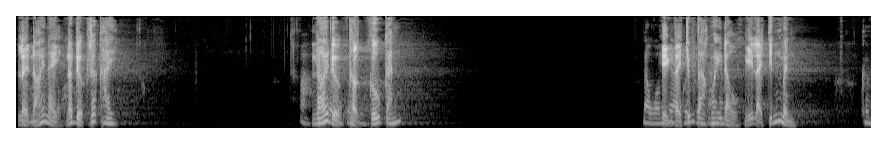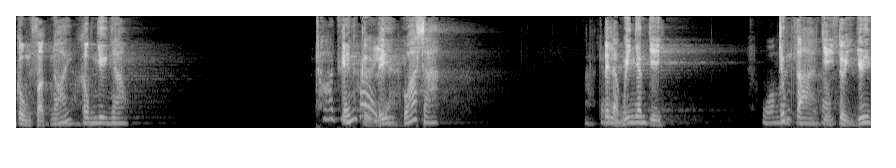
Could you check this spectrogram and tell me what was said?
Lời nói này nó được rất hay nói được thật cứu cánh. Hiện tại chúng ta quay đầu nghĩ lại chính mình. Cùng phật nói không như nhau. Kém cự ly quá xa. Đây là nguyên nhân gì? Chúng ta chỉ tùy duyên.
